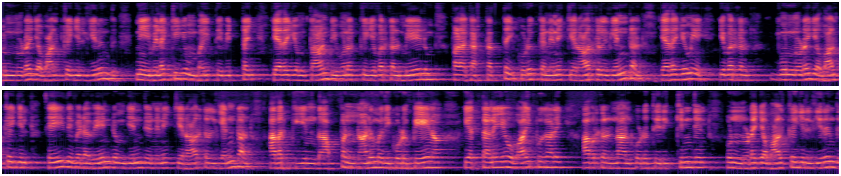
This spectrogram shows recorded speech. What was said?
உன்னுடைய வாழ்க்கையில் இருந்து நீ விலக்கியும் வைத்து விட்டை எதையும் தாண்டி உனக்கு இவர்கள் மேலும் பல கஷ்டத்தை கொடுக்க நினைக்கிறார்கள் என்றால் எதையுமே இவர்கள் உன்னுடைய வாழ்க்கையில் செய்துவிட வேண்டும் என்று நினைக்கிறார்கள் என்றால் அதற்கு இந்த அப்பன் அனுமதி கொடுப்பேனா? எத்தனையோ வாய்ப்புகளை அவர்கள் நான் கொடுத்திருக்கின்றேன். உன்னுடைய வாழ்க்கையில் இருந்து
